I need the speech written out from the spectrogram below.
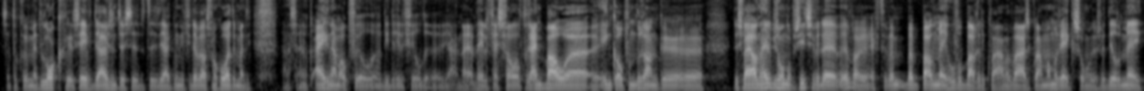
zat ook met LOK eh, 7000 tussen. Dat, eh, ja, ik weet niet of je daar wel eens van gehoord hebt, maar die nou, zijn ook eigenaar, maar ook veel, die deden veel de, ja, nou ja, het hele festival, terrein bouwen, inkoop van dranken. Eh, dus wij hadden een hele bijzondere positie. We, le- we waren echt, we, bepaalden mee hoeveel barren er kwamen, waar ze kwamen, allemaal rekensommen. Dus we deelden mee.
